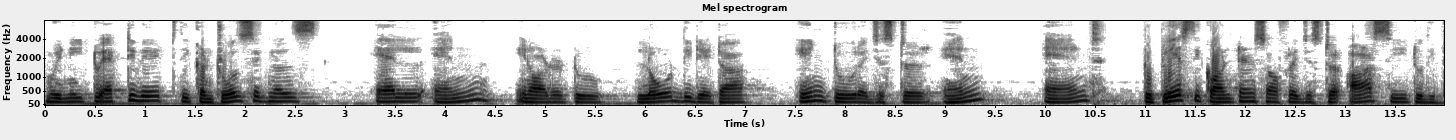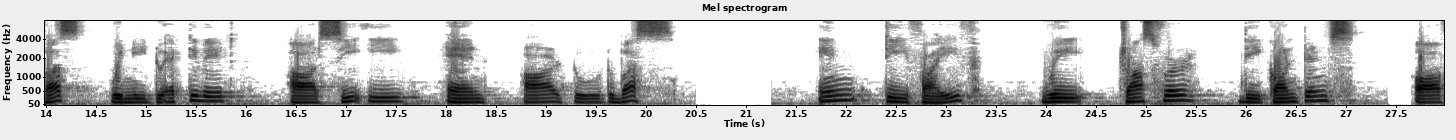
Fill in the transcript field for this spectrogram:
we need to activate the control signals LN in order to load the data into register N and to place the contents of register RC to the bus, we need to activate RCE and R2 to bus. In T5, we transfer the contents of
